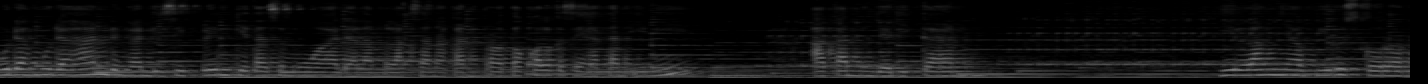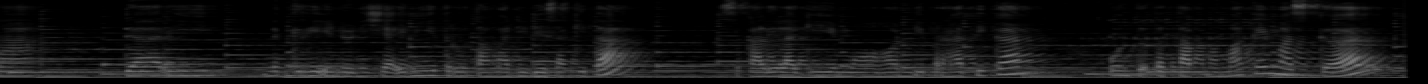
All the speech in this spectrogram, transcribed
Mudah-mudahan dengan disiplin kita semua dalam melaksanakan protokol kesehatan ini akan menjadikan hilangnya virus corona dari negeri Indonesia ini terutama di desa kita. Sekali lagi mohon diperhatikan untuk tetap memakai masker,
